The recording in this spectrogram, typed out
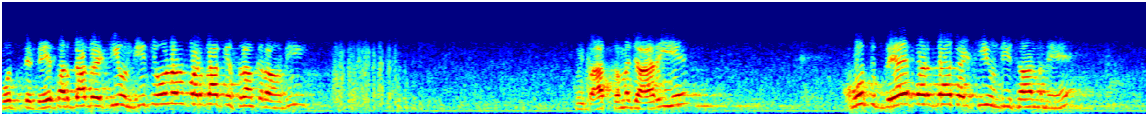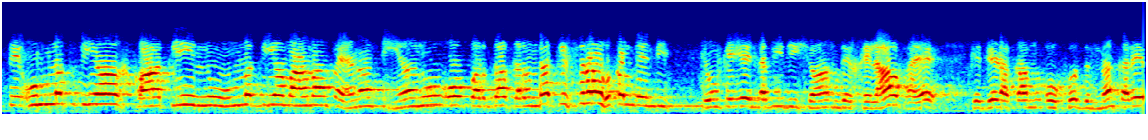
خود تے بے پردہ بیٹھی ہوندی تے انہوں پردہ کس طرح کراؤں کوئی بات سمجھ آ رہی ہے؟ خود بے پردہ بیٹھی ہوں سامنے، تے امت دیا خواتین امت دیا ماوا بہن او پردہ کرن دا کس طرح حکم دینی؟ کیونکہ یہ نبی دی شان دے خلاف ہے کہ جڑا کام او خود نہ کرے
